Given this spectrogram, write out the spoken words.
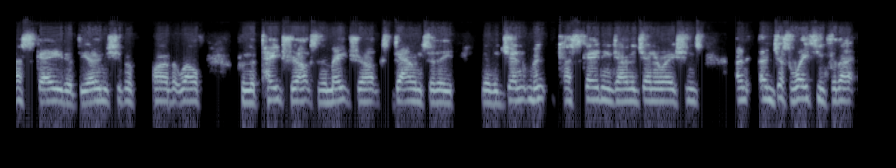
cascade of the ownership of private wealth from the patriarchs and the matriarchs down to the you know the gen- cascading down the generations, and and just waiting for that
